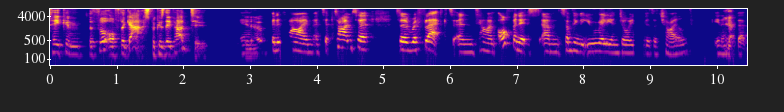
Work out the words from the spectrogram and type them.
taken the foot off the gas because they've had to. yeah. you know bit of time a t- time to to reflect and time often it's um something that you really enjoyed as a child you know Yeah. that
